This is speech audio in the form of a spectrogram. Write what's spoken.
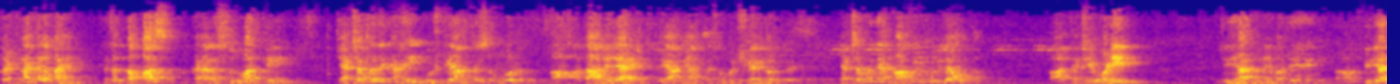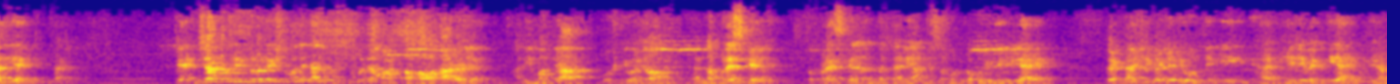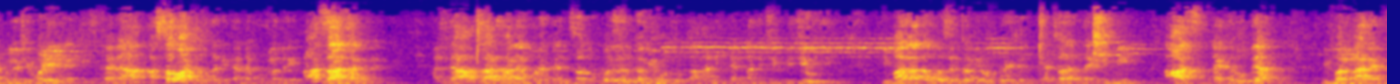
घटनाक्रम आहे त्याचा तपास करायला सुरुवात केली. ज्याच्यामध्ये काही गोष्टी आमच्यासमोर आता आलेल्या आहेत जे आम्ही आमच्यासोबत शेअर करतोय. त्याच्यामध्ये हा जो मुलगा होता त्याचे वडील जे ह्या गुन्ह्यामध्ये फिर्यादी आहेत त्यांच्याकडून इंटरोगेशनमध्ये काही काय गोष्टींमध्ये आम्हाला तफावत आढळल्या. आणि मग या गोष्टीवर जेव्हा आम्ही त्यांना प्रेस केलं तर प्रेस केल्यानंतर त्यांनी आमच्यासमोर कबुली दिलेली आहे. घटना अशी घडलेली होती की ह्या- ही जी व्यक्ती आहे म्हणजे ह्या मुलाचे वडील त्यांना असं वाटत होतं की त्यांना कुठला तरी आजार झालेला आहे आणि त्या आजार झाल्यामुळे त्यांचं वजन कमी होत होतं आणि त्यांना त्याची भीती होती. की माझं आता वजन कमी होतोय याचा अर्थ आहे की मी आज नाहीतर उद्या मी मरणार आहे.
